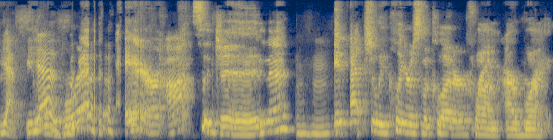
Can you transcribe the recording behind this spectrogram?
Yes. You yes. Know, breath, air, oxygen, mm-hmm. it actually clears the clutter from our brain.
